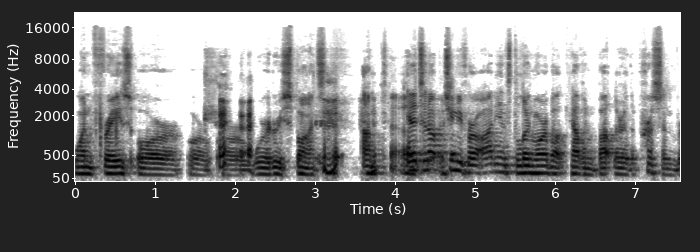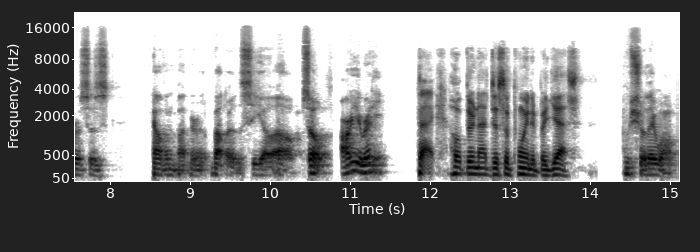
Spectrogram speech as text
one phrase or or, or word response, um, and it's an opportunity for our audience to learn more about Calvin Butler, the person, versus Calvin Butler, Butler, the COO. So, are you ready? I hope they're not disappointed, but yes, I'm sure they won't.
